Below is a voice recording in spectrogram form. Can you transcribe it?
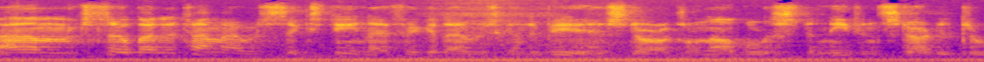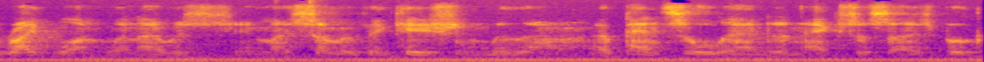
Um, so by the time I was 16, I figured I was going to be a historical novelist and even started to write one when I was in my summer vacation with a, a pencil and an exercise book,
